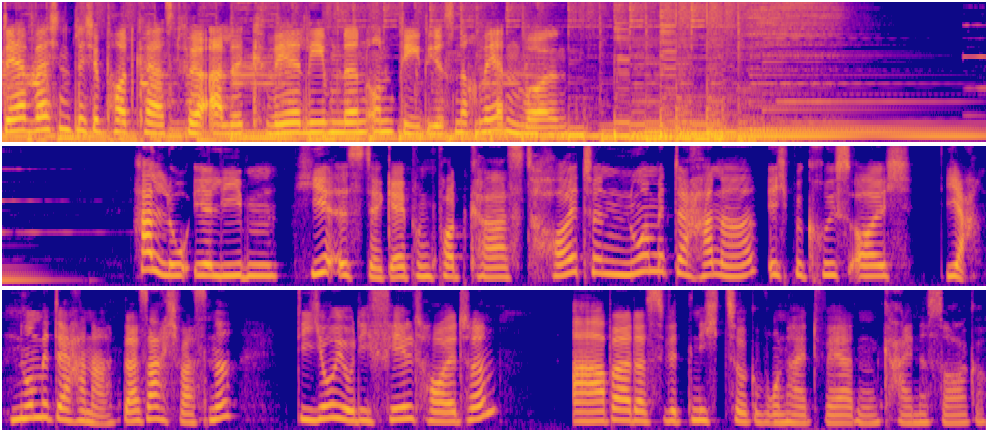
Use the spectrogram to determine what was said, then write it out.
der wöchentliche Podcast für alle Querliebenden und die, die es noch werden wollen. Hallo ihr Lieben, hier ist der Gay.Podcast. Heute nur mit der Hanna. Ich begrüße euch. Ja, nur mit der Hanna. Da sag ich was, ne? Die Jojo, die fehlt heute. Aber das wird nicht zur Gewohnheit werden, keine Sorge.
